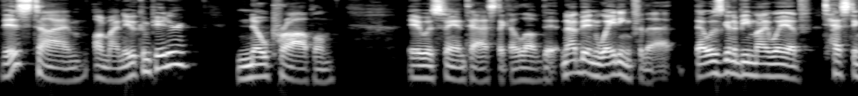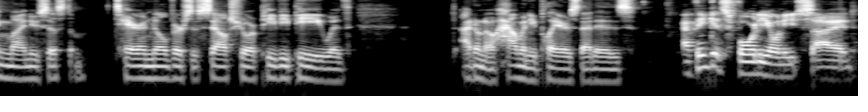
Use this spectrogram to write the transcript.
This time on my new computer, no problem. It was fantastic. I loved it. And I've been waiting for that. That was going to be my way of testing my new system. Tarren Mill versus Southshore PvP with I don't know how many players that is. I think it's 40 on each side.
